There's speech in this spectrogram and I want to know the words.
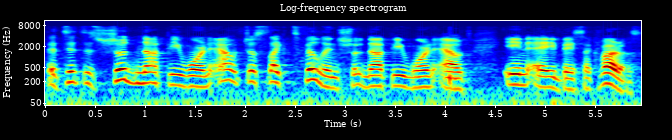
that tzitzis should not be worn out, just like tefillin should not be worn out in a Beis HaKvaros.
